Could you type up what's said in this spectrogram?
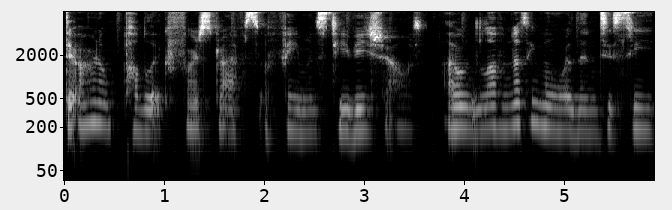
There are no public first drafts of famous TV shows. I would love nothing more than to see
